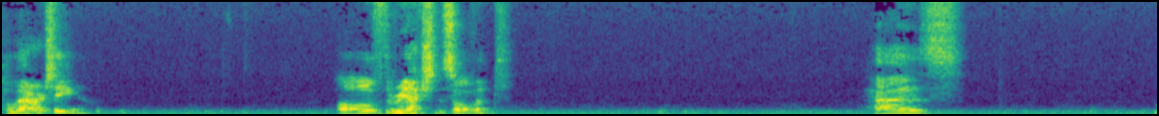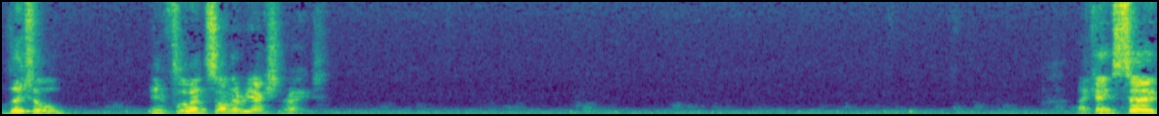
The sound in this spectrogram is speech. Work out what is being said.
polarity of the reaction solvent has little influence on the reaction rate. Okay, so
